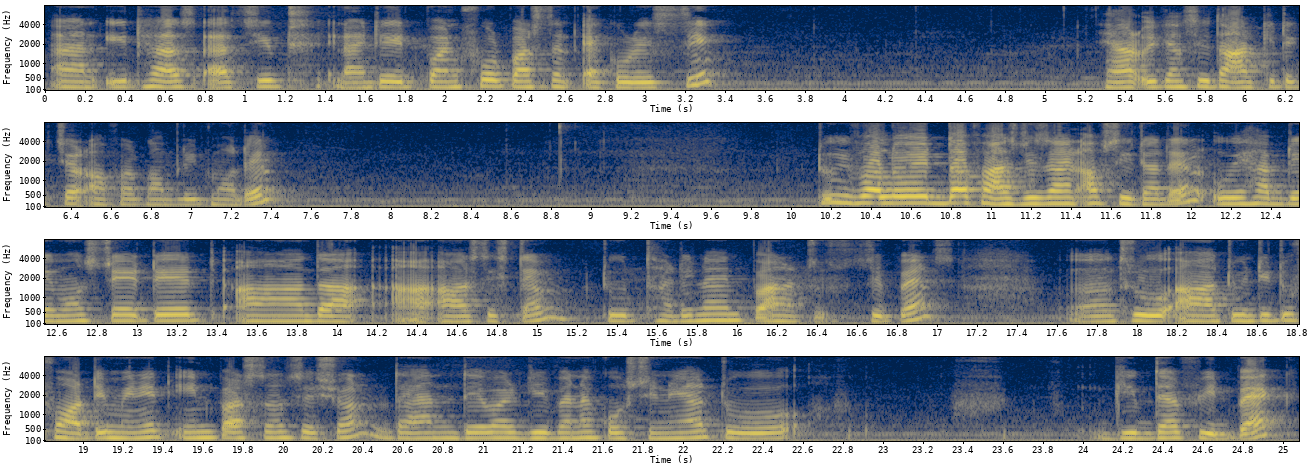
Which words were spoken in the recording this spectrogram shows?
and it has achieved 98.4% accuracy here we can see the architecture of our complete model to evaluate the fast design of Citadel, we have demonstrated uh, the uh, our system to 39 participants uh, through a 20 to 40 minute in-person session. Then they were given a questionnaire to give their feedback,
